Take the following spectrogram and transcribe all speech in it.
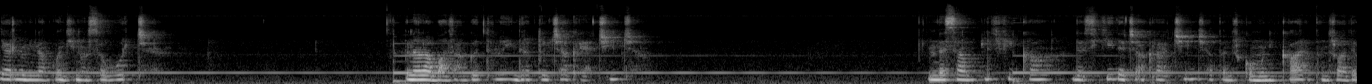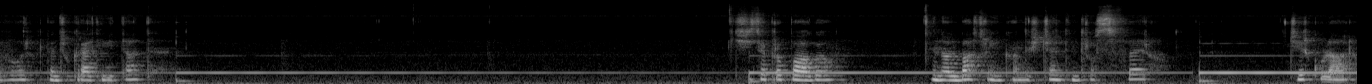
Iar lumina continuă să urce până la baza gâtului, în dreptul chakra a cincea, unde se amplifică, deschide chakra a cincea pentru comunicare, pentru adevăr, pentru creativitate. Și se propagă în albastru incandescent într-o sferă circulară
